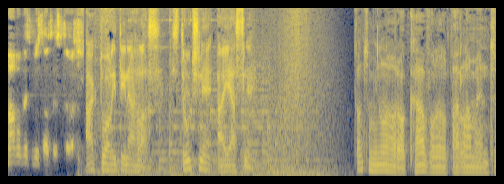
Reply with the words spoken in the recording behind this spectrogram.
má vôbec zmysel cestovať. Aktuality na hlas. Stručne a jasne. Koncom minulého roka volil parlament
